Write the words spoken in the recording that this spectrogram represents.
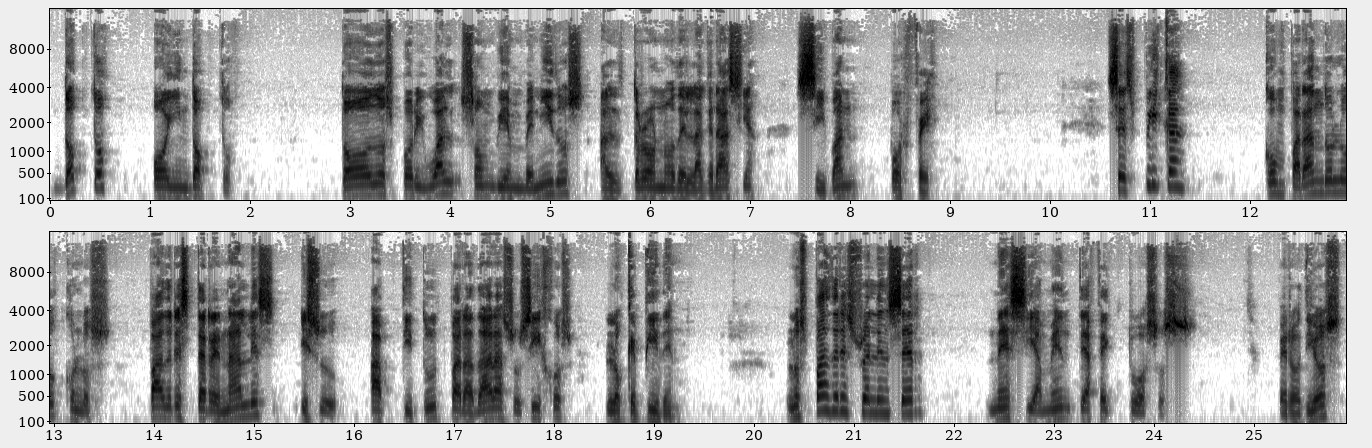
docto o indocto. Todos por igual son bienvenidos al trono de la gracia si van por fe. Se explica comparándolo con los padres terrenales y su aptitud para dar a sus hijos lo que piden. Los padres suelen ser neciamente afectuosos, pero Dios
